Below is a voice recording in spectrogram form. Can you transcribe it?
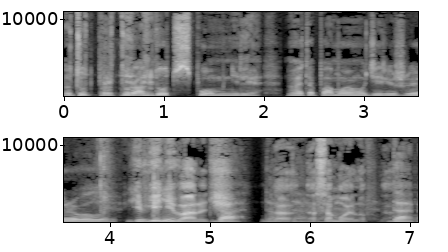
Ну, тут про Турандот вспомнили, но это, по-моему, дирижировал Евгений, Евгений Иванович. Да, да, да, да, да, Самойлов. Да. да,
